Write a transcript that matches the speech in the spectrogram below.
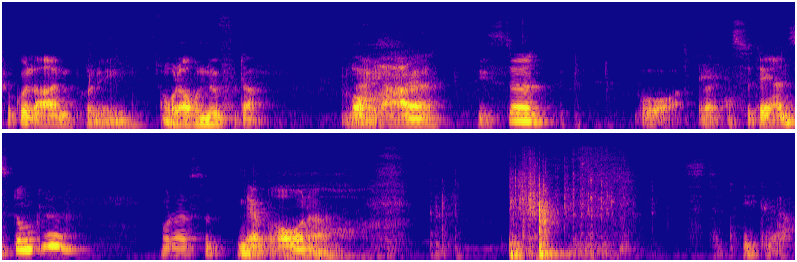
Schokoladenpudding. Oder Hundefutter. Naja, siehst du? Boah, Ist das der ganz dunkle? Oder ist das der braune? ist das ekelhaft.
